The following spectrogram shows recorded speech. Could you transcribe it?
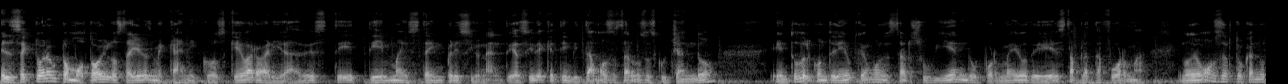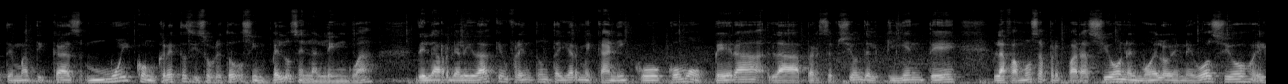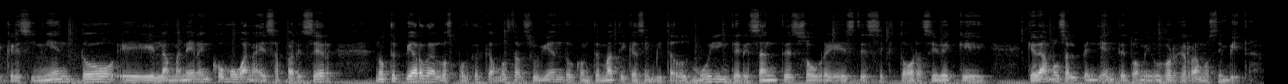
El sector automotor y los talleres mecánicos, qué barbaridad, este tema está impresionante, así de que te invitamos a estarnos escuchando en todo el contenido que vamos a estar subiendo por medio de esta plataforma, donde vamos a estar tocando temáticas muy concretas y sobre todo sin pelos en la lengua de la realidad que enfrenta un taller mecánico, cómo opera la percepción del cliente, la famosa preparación, el modelo de negocio, el crecimiento, eh, la manera en cómo van a desaparecer no te pierdas los podcasts que vamos a estar subiendo con temáticas e invitados muy interesantes sobre este sector. Así de que quedamos al pendiente. Tu amigo Jorge Ramos te invita.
